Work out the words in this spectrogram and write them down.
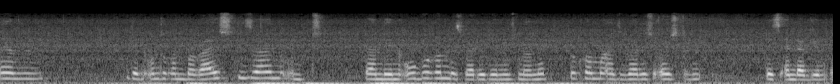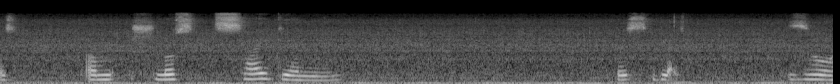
ähm, den unteren Bereich designen und dann den oberen. Das werdet ihr nicht mehr mitbekommen. Also werde ich euch das Endergebnis am Schluss zeigen. Bis gleich. So,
